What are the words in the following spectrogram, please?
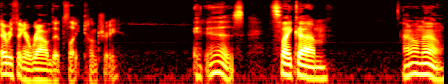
Everything around it's like country. It is. It's like um I don't know.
